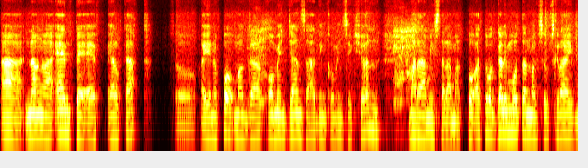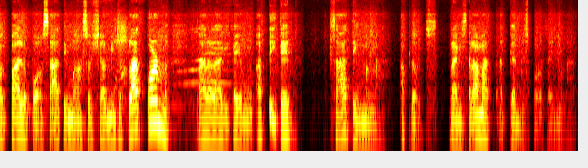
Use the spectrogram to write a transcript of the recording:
ah, ng ah, NTF-LCAC. So, kayo na po mag-comment dyan sa ating comment section. Maraming salamat po. At huwag kalimutan mag-subscribe, mag-follow po sa ating mga social media platform para lagi kayong updated sa ating mga uploads. Maraming salamat at God bless po sa inyo lahat.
